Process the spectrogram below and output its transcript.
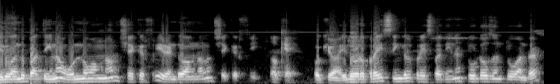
இது வந்து பாத்தீங்கன்னா ஒன்னு வாங்கினாலும் ஷேக்கர் ஃப்ரீ ரெண்டு வாங்கினாலும் ஷேக்கர் ஃப்ரீ ஓகே ஓகேவா இதோட பிரைஸ் சிங்கிள் பிரைஸ் பாத்தீங்கன்னா டூ தௌசண்ட் டூ ஹண்ட்ரட்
